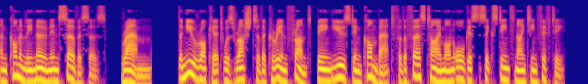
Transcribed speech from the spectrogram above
and commonly known in service as RAM. The new rocket was rushed to the Korean front, being used in combat for the first time on August 16, 1950.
